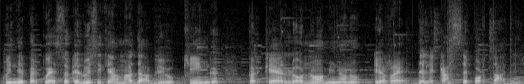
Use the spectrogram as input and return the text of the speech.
Quindi è per questo che lui si chiama W King perché lo nominano il re delle casse portatili.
